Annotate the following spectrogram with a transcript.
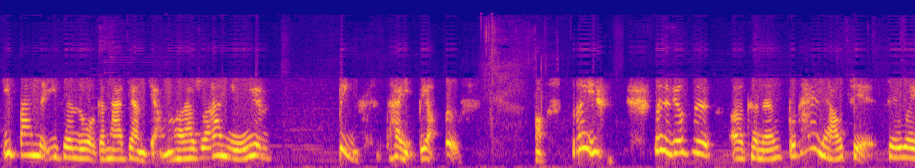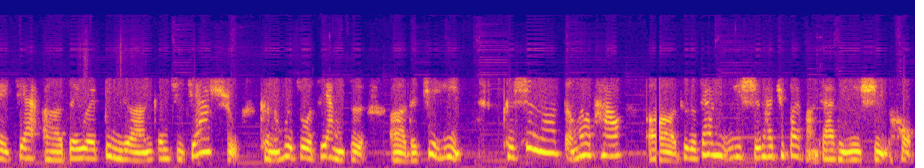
一般的医生如果跟他这样讲的话，他说他宁愿病死，他也不要饿死啊，所以。这个就是呃，可能不太了解这位家呃，这位病人跟其家属可能会做这样子呃的建议。可是呢，等到他呃这个家庭医师他去拜访家庭医师以后，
